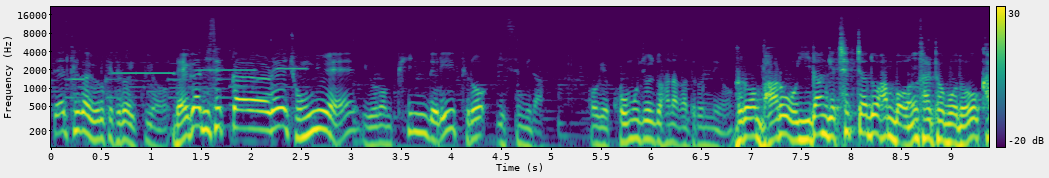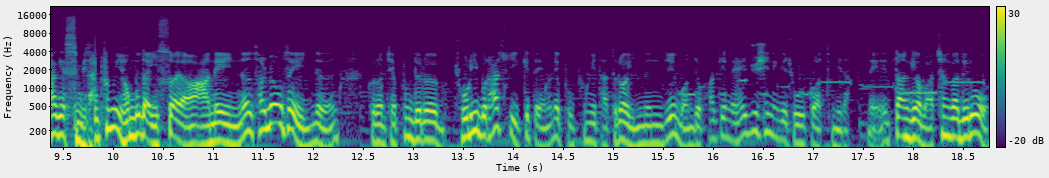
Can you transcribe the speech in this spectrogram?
세트가 이렇게 들어 있고요. 네 가지 색깔의 종류의 이런 핀들이 들어 있습니다. 거기에 고무줄도 하나가 들었네요. 그럼 바로 2단계 책자도 한번 살펴보도록 하겠습니다. 부품이 전부 다 있어야 안에 있는 설명서에 있는 그런 제품들을 조립을 할 수 있기 때문에 부품이 다 들어있는지 먼저 확인을 해주시는 게 좋을 것 같습니다. 네, 1단계와 마찬가지로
